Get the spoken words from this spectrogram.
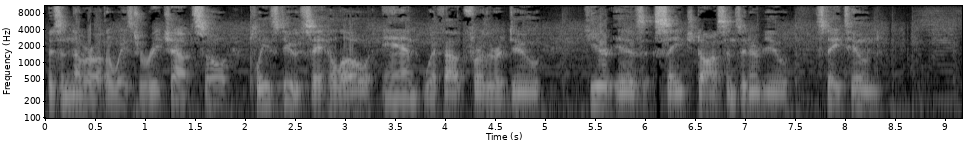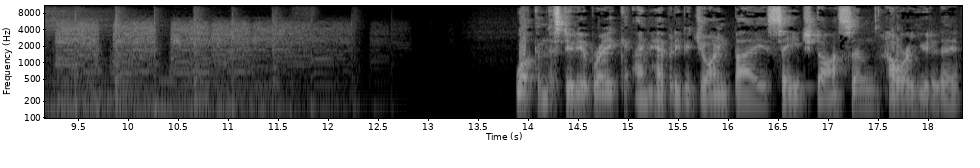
there's a number of other ways to reach out, so please do say hello. And without further ado, here is Sage Dawson's interview. Stay tuned. Welcome to Studio Break. I'm happy to be joined by Sage Dawson. How are you today?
